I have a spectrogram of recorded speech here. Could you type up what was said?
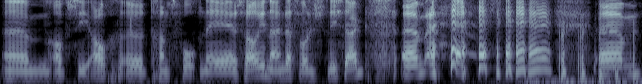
ähm, ob sie auch äh, transphob. Nee, sorry, nein, das wollte ich nicht sagen. Ähm, ähm,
